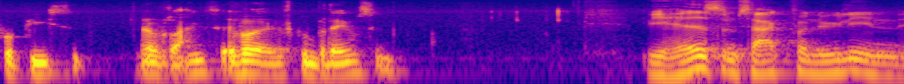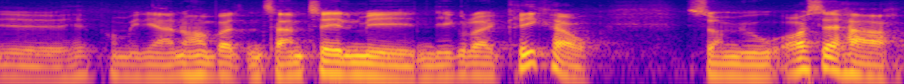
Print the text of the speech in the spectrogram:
på pisen, eller på, eller på damesiden. Vi havde som sagt for nylig en, øh, her på Mediano Håndbold en samtale med Nikolaj Krighav, som jo også har,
